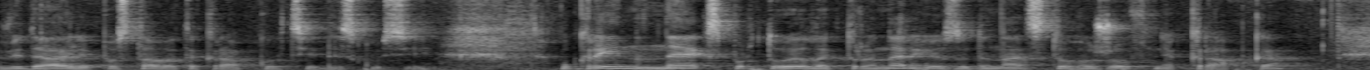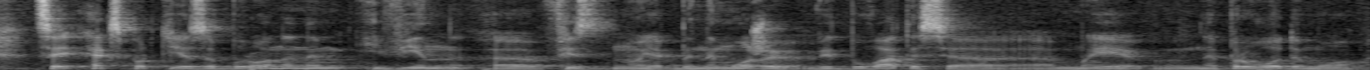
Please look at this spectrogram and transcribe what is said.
в ідеалі поставити крапку в цій дискусії. Україна не експортує електроенергію з 11 жовтня. Крапка. Цей експорт є забороненим і він е, ну, якби не може відбуватися. Ми не проводимо,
